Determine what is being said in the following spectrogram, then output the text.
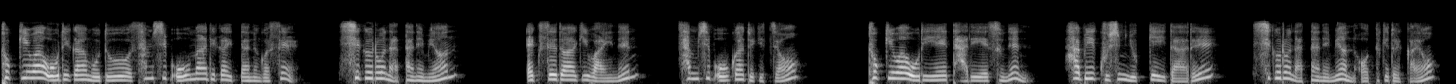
토끼와 오리가 모두 35마리가 있다는 것을 식으로 나타내면 X 더하기 Y는 35가 되겠죠. 토끼와 오리의 다리의 수는 합이 96개이다를 식으로 나타내면 어떻게 될까요?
